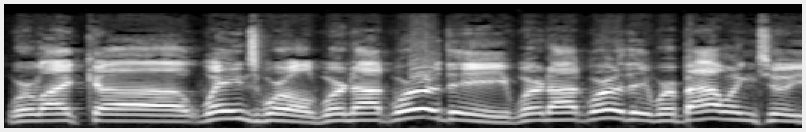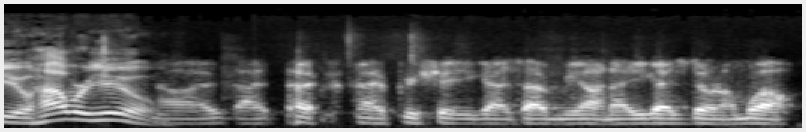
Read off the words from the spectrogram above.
We're like uh, Wayne's World. We're not worthy. We're not worthy. We're bowing to you. How are you? No, I, I, I appreciate you guys having me on. How you guys doing? I'm well.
